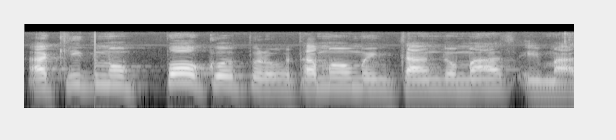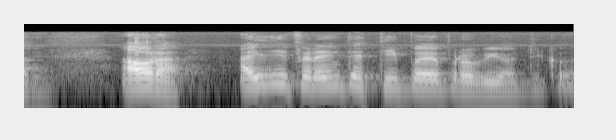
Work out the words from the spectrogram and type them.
Aquí tenemos pocos, pero estamos aumentando más y más. Ahora, hay diferentes tipos de probióticos.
